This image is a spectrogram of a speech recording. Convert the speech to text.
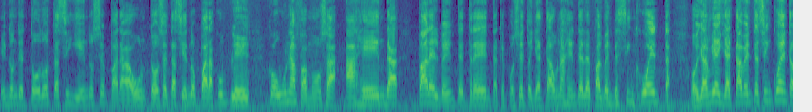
en donde todo está siguiéndose para un, todo se está haciendo para cumplir con una famosa agenda para el 2030, que por cierto ya está una agenda para el 2050. Oigan bien, ya está 2050.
